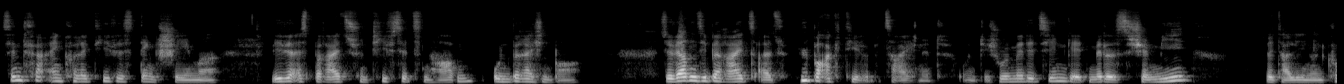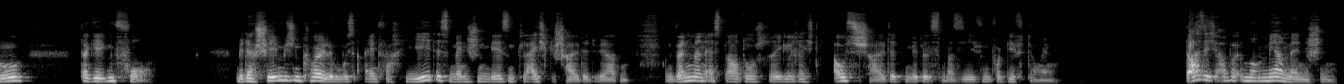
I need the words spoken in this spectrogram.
sind für ein kollektives Denkschema wie wir es bereits schon tief sitzen haben, unberechenbar. So werden sie bereits als Hyperaktive bezeichnet und die Schulmedizin geht mittels Chemie, Ritalin und Co. dagegen vor. Mit der chemischen Keule muss einfach jedes Menschenwesen gleichgeschaltet werden und wenn man es dadurch regelrecht ausschaltet mittels massiven Vergiftungen. Da sich aber immer mehr Menschen,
